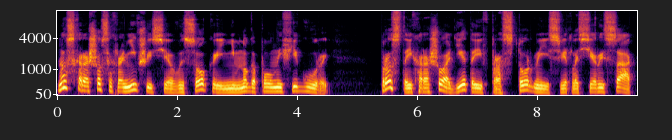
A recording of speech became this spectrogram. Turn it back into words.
но с хорошо сохранившейся высокой, немного полной фигурой, просто и хорошо одетой в просторный светло-серый сак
